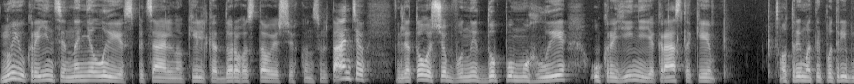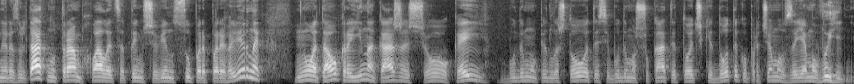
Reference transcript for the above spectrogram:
Ну і українці наняли спеціально кілька дорогостоящих консультантів для того, щоб вони допомогли Україні якраз таки. Отримати потрібний результат. Ну, Трамп хвалиться тим, що він суперпереговірник. Ну а Україна каже, що окей, будемо підлаштовуватися, будемо шукати точки дотику, причому взаємовигідні.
